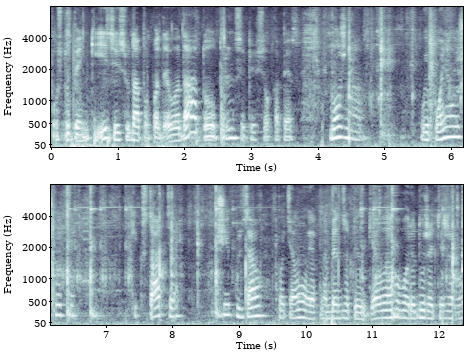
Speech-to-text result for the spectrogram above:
По ступеньке. Если сюда попаде вода, то в принципі все капець. Можна, ви поняли, що це? Кікстартер. Чик взяв, потягнув як на бензопилки. Але я говорю, дуже тяжело.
